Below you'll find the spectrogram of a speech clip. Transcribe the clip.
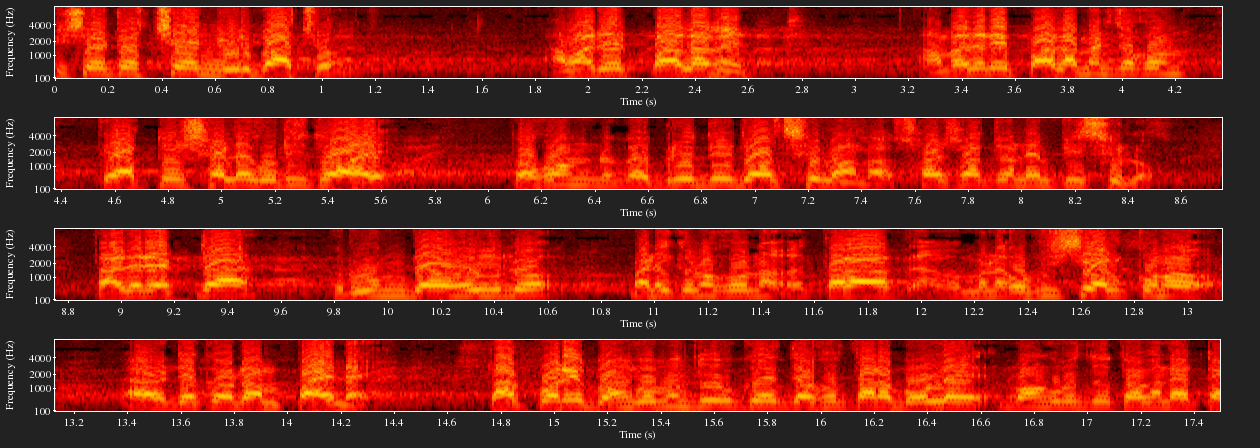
বিষয়টা হচ্ছে নির্বাচন। আমাদের পার্লামেন্ট। আমাদের এই পার্লামেন্ট যখন তিয়াত্তর সালে গঠিত হয়, তখন বিরোধী দল ছিল না, ছয় সাতজন এমপি ছিল। তাদের একটা রুম দেওয়া হইল মানে কোনো কোনো, তারা মানে অফিসিয়াল কোনো ডেকোরাম পায় নাই। তারপরে বঙ্গবন্ধুকে যখন তারা বলে, বঙ্গবন্ধু তখন একটা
